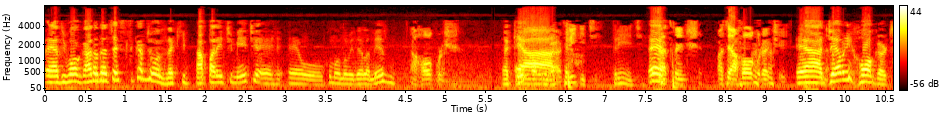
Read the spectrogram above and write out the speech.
é advogada da Jessica Jones, né? Que aparentemente é, é o. Como é o nome dela mesmo? A Hogwarts. É, que- É a Trinity. Trinity. É é, a Trinity. Mas é a Hogwarts. é a Jerry Hogarth.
